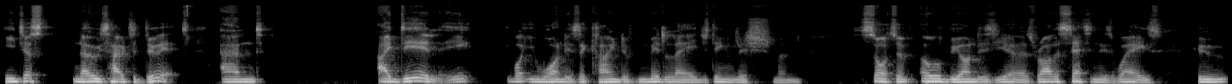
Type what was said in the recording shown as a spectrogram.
he just knows how to do it, and ideally, what you want is a kind of middle-aged Englishman, sort of old beyond his years, rather set in his ways, who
